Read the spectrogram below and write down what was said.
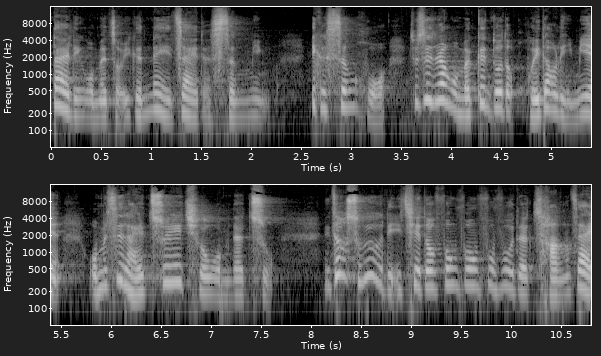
带领我们走一个内在的生命，一个生活，就是让我们更多的回到里面，我们是来追求我们的主。你知道，所有的一切都丰丰富富的藏在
